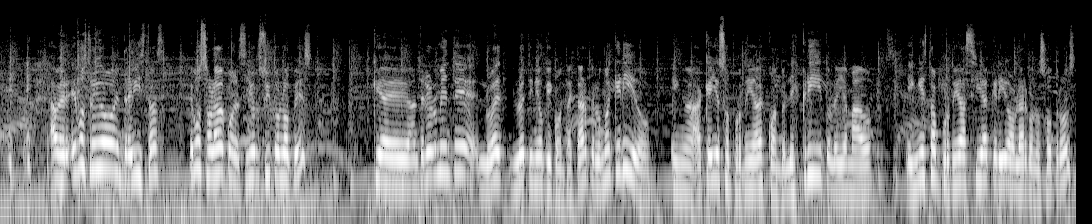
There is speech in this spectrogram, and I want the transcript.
a ver, hemos traído entrevistas, hemos hablado con el señor Suito López, que eh, anteriormente lo he, lo he tenido que contactar, pero no he querido en aquellas oportunidades cuando le he escrito, le he llamado. En esta oportunidad sí ha querido hablar con nosotros.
